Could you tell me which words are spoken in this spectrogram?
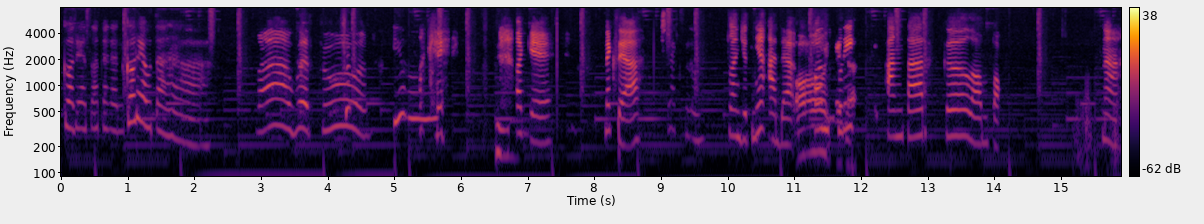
Korea Selatan dan Korea Utara. Wah, betul. Oke. Oke. Next ya. Next. Selanjutnya ada Oh iya. konflik antar kelompok. Nah,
